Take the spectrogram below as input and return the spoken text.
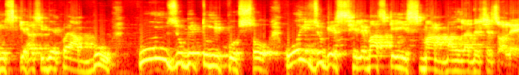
মুস্কি হাসি দিয়ে কয় আব্বু, কোন যুগে তুমি পড়ছো? ওই যুগের সিলেবাসকে স্মার্ট বাংলাদেশে চলে?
